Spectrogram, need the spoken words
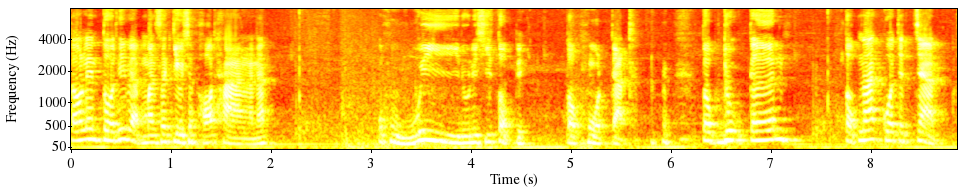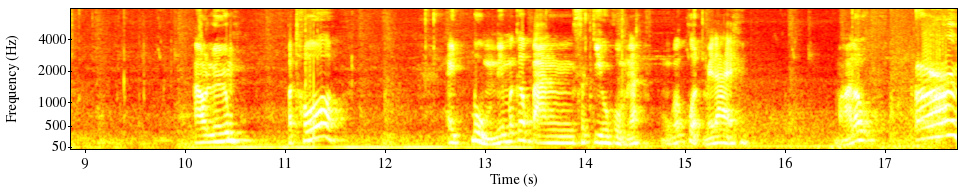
ต้องเล่นตัวที่แบบมันสกิลเฉพาะทางอะนะ โอ้โหดูนิชิตบดิ ตบโหดจัด ตบดุเกิน ตบหน่ากลัวจัดจัด เอาลืมปะโทไอ้ปุ่มนี่มันก็บังสกิลผมนะ ผมก็กดไม่ได้ มาแล้วอ้าง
